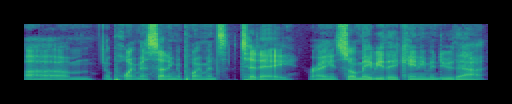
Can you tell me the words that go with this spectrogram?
um, appointment setting appointments today, right? So maybe they can't even do that.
